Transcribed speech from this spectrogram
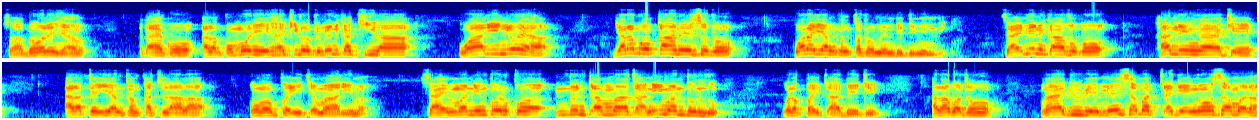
sabole ñama kay ko ala ko moli hakkilo to men ka kila wali ñoya jarabo kane soto wala yankan kato men be dimindi. sai min ka fo ko hanin ngake ke alata yan kan katlala o ko ite marima sai manin kol ko ndun tammata ni man dundu wala ko ita beti alabato ngajuɓe min sabattaje ngo samana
